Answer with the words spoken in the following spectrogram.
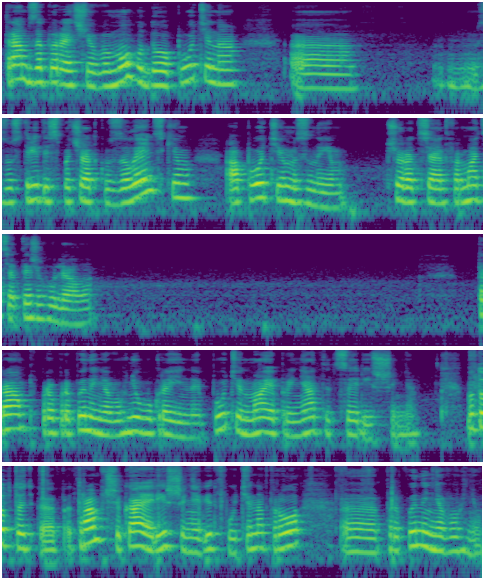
Трамп заперечує вимогу до Путіна е, зустрітись спочатку з Зеленським, а потім з ним. Вчора ця інформація теж гуляла. Трамп про припинення вогню в Україні. Путін має прийняти це рішення. Ну, тобто, е, Трамп чекає рішення від Путіна про е, припинення вогню.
